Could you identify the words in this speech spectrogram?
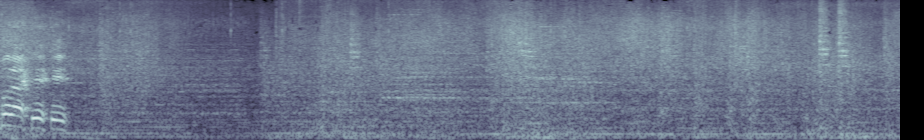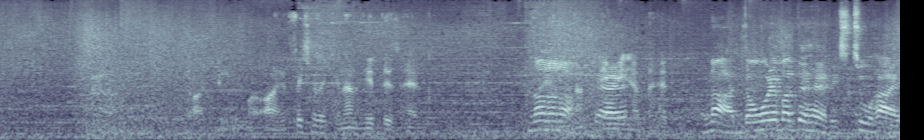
Bleh. I officially cannot hit this head. no, no, no. Uh, at the head. nah, don't worry about the head. It's too high.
